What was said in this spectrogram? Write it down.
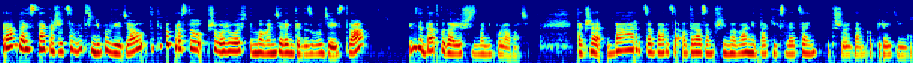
prawda jest taka, że co by ci nie powiedział, to ty po prostu przyłożyłeś w tym momencie rękę do złodziejstwa i w dodatku dajesz się zmanipulować. Także bardzo, bardzo odradzam przyjmowanie takich zleceń pod szyldem copywritingu.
